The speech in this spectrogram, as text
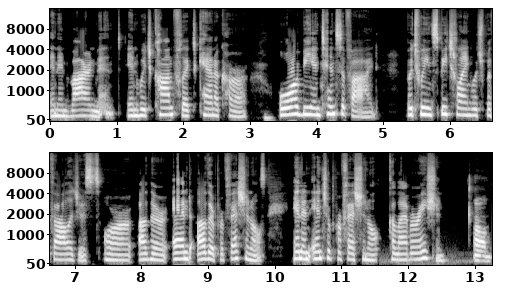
an environment in which conflict can occur or be intensified between speech language pathologists or other and other professionals in an interprofessional collaboration? Um,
